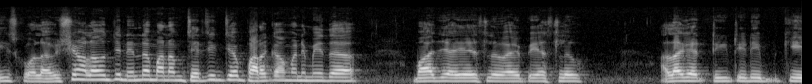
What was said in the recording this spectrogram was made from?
తీసుకోవాలి. ఆ విషయం అలా ఉంచి నిన్న మనం చర్చించాం పరకామణి మీద మాజీ ఐఏఎస్లు ఐపీఎస్లు. అలాగే టీటీడీకి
